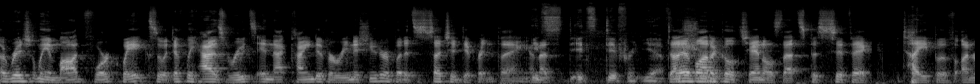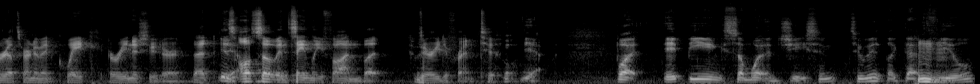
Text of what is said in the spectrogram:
originally a mod for Quake, so it definitely has roots in that kind of arena shooter, but it's such a different thing. And it's it's different, yeah. for Diabotical channels that specific type of Unreal Tournament Quake arena shooter that is Yeah. also insanely fun, but very different too. Yeah, but it being somewhat adjacent to it, like that Mm-hmm. feel,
